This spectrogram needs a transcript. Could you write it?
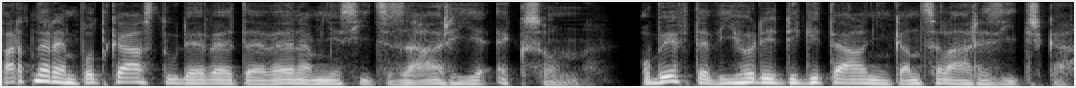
Partnerem podcastu DVTV na měsíc září je Exxon. Objevte výhody digitální kanceláře zítřka.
